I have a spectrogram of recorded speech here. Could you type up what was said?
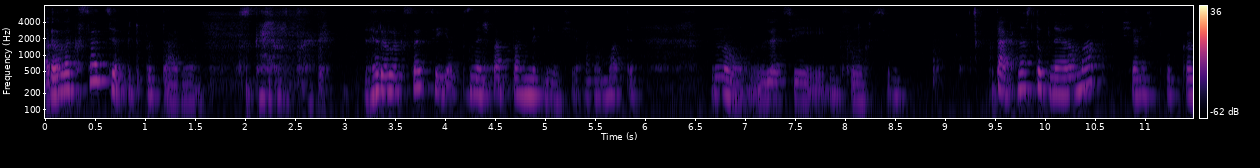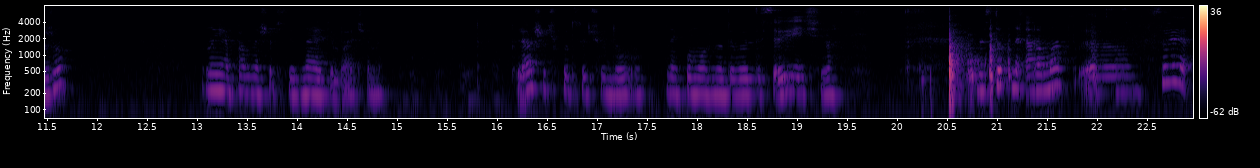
Релаксація під питанням, скажімо так. Для релаксації я б знайшла певні інші аромати ну, для цієї функції. Так, наступний аромат, ще раз покажу. Ну, я певна, що всі знають і бачили. Пляшечку цю чудову, на яку можна дивитися вічно. Наступний аромат е, це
